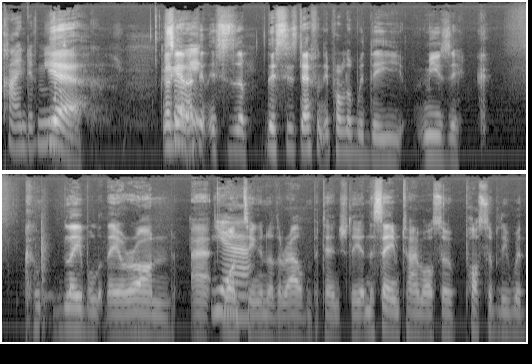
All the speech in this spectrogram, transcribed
kind of music. Yeah. So Again, I think this is a this is definitely a problem with the music co- label that they were on, uh, Yeah. wanting another album potentially. At the same time, also possibly with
